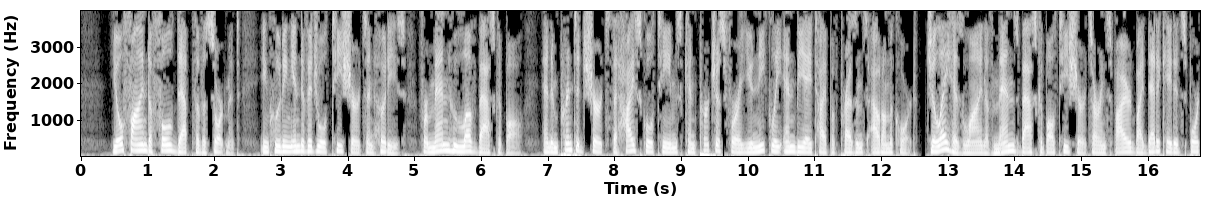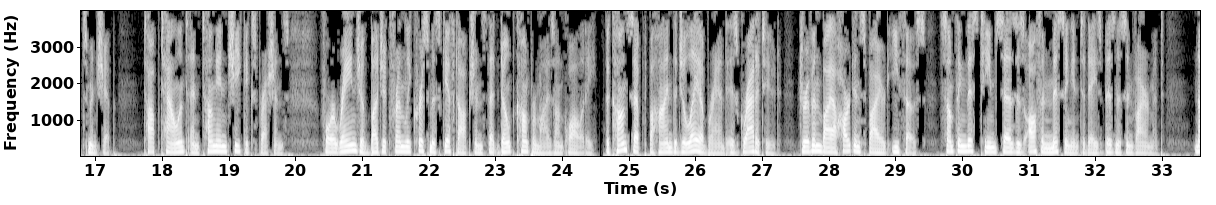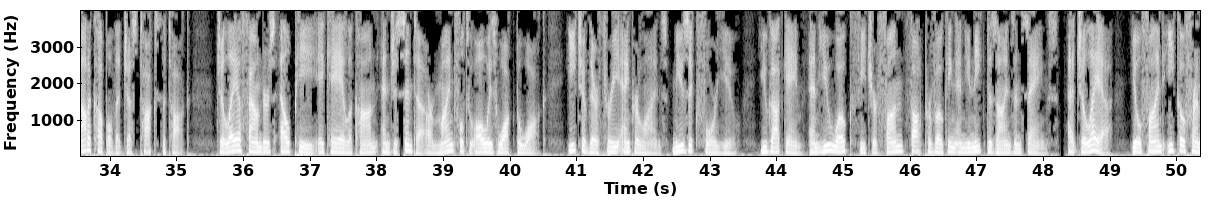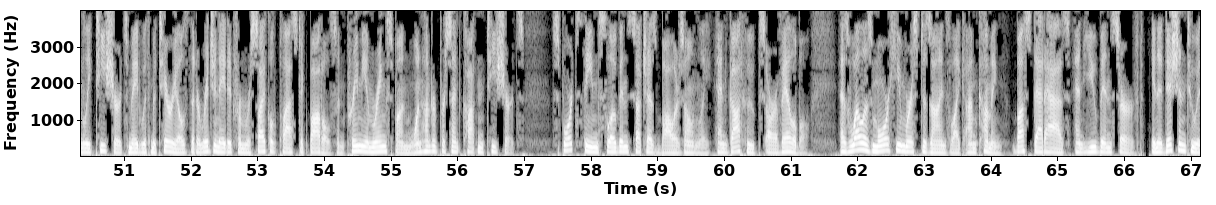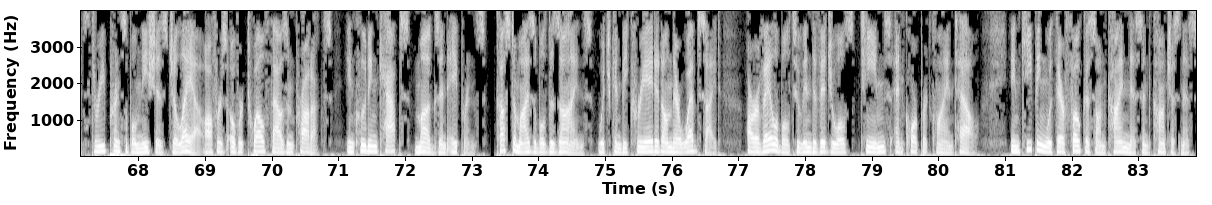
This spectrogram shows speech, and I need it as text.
You'll find a full depth of assortment, including individual t-shirts and hoodies for men who love basketball, and imprinted shirts that high school teams can purchase for a uniquely NBA type of presence out on the court. Jaleja's line of men's basketball t-shirts are inspired by dedicated sportsmanship, top talent, and tongue-in-cheek expressions, for a range of budget friendly Christmas gift options that don't compromise on quality. The concept behind the Jaleja brand is gratitude, driven by a heart inspired ethos, something this team says is often missing in today's business environment. Not a couple that just talks the talk. Jaleja founders LP, aka Lekan, and Jacinta are mindful to always walk the walk. Each of their three anchor lines, Music for You, You Got Game, and You Woke, feature fun, thought provoking, and unique designs and sayings. At Jaleja, You'll find eco-friendly t-shirts made with materials that originated from recycled plastic bottles and premium ring-spun 100% cotton t-shirts. Sports-themed slogans such as Ballers Only and Got Hoops are available, as well as more humorous designs like I'm Coming, Bust Dat Ass, and You Been Served. In addition to its three principal niches, Jaleja offers over 12,000 products, including caps, mugs, and aprons. Customizable designs, which can be created on their website, are available to individuals, teams, and corporate clientele. In keeping with their focus on kindness and consciousness,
